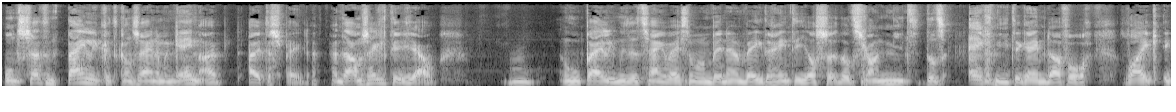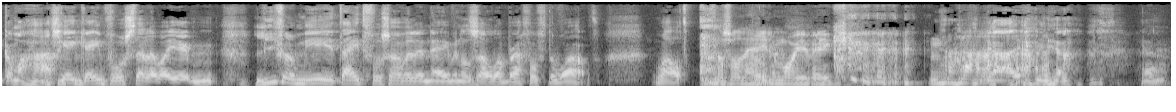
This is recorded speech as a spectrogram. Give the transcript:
ontzettend pijnlijk het kan zijn om een game uit, uit te spelen. En daarom zeg ik tegen jou. Hoe pijnlijk moet het zijn geweest om hem binnen een week erheen te jassen? Dat is gewoon niet, dat is echt niet de game daarvoor. Like, ik kan me haast geen game voorstellen waar je liever meer je tijd voor zou willen nemen dan Zelda Breath of the Wild. Wild. Dat was wel een hele mooie week. Ja, ja, ja. ja.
